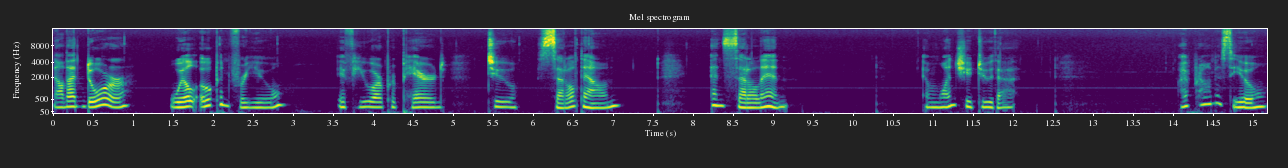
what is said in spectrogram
now that door will open for you if you are prepared to settle down and settle in. And once you do that, I promise you,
